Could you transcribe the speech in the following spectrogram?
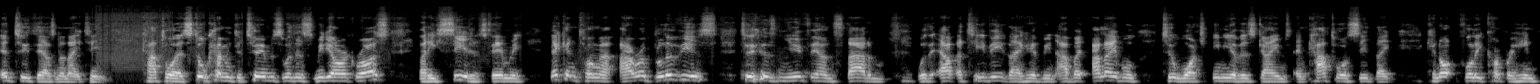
in 2018. Katoa is still coming to terms with his meteoric rise, but he said his family back in Tonga are oblivious to his newfound stardom. Without a TV, they have been ab- unable to watch any of his games, and Katoa said they cannot fully comprehend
